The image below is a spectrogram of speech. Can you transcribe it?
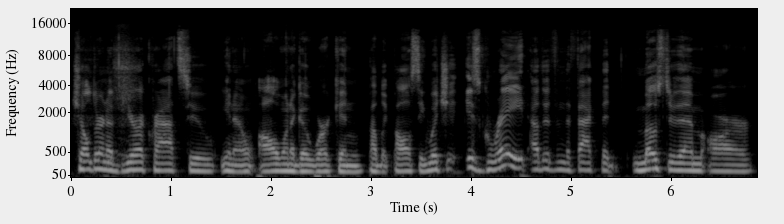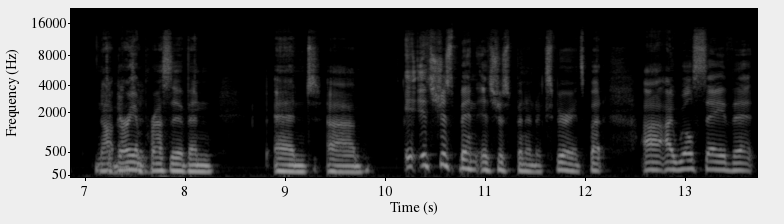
children of bureaucrats who you know all want to go work in public policy, which is great. Other than the fact that most of them are not very impressive and and um, it's just been it's just been an experience. But uh, I will say that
